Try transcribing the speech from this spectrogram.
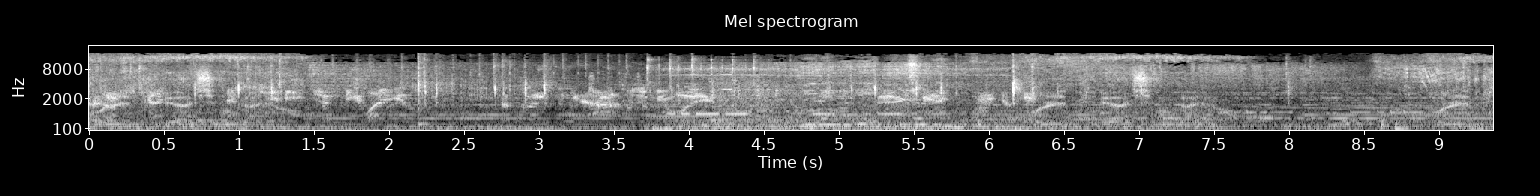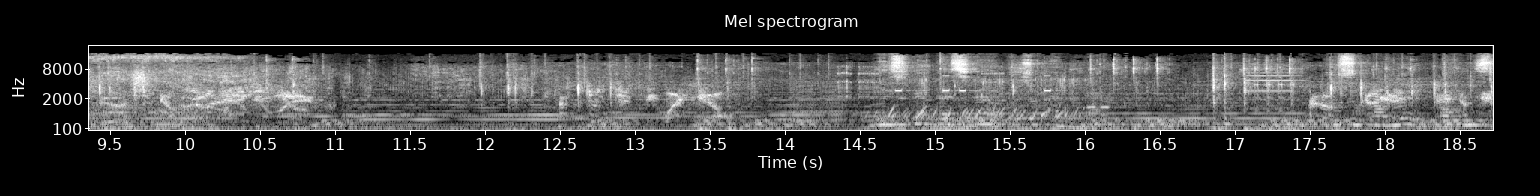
필요하신가요? 미네랄이 부족합니다. 뭘 필요하신가요? 뭘 필요하신가요? 인수된 가스가 부족합니다. 구성함을 완성.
